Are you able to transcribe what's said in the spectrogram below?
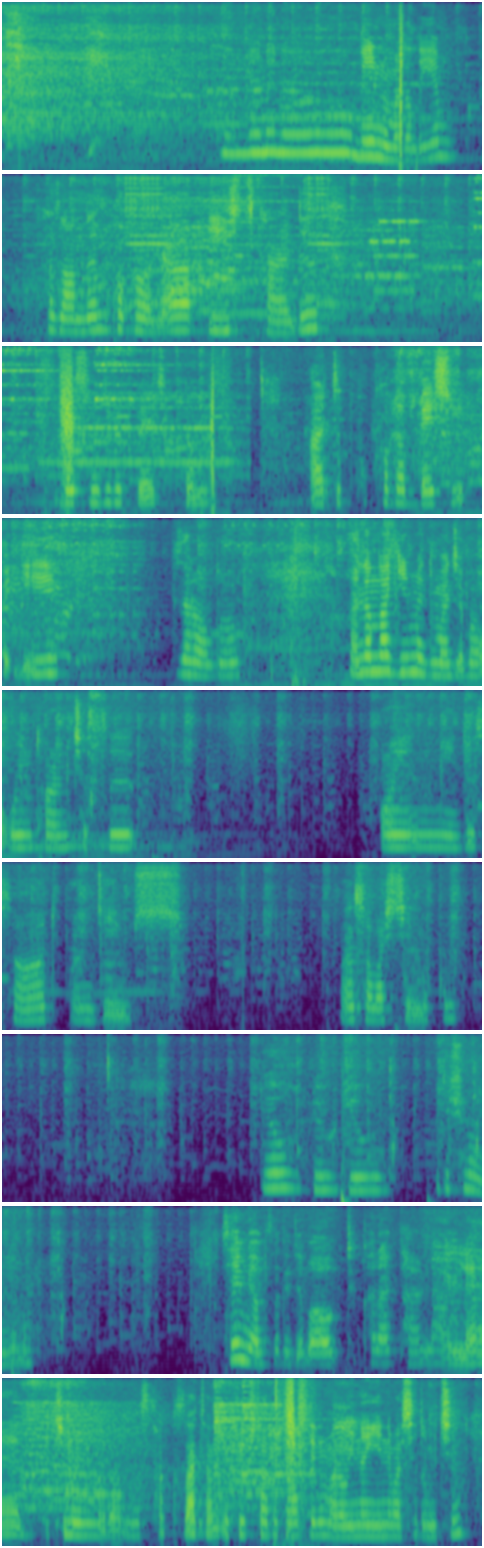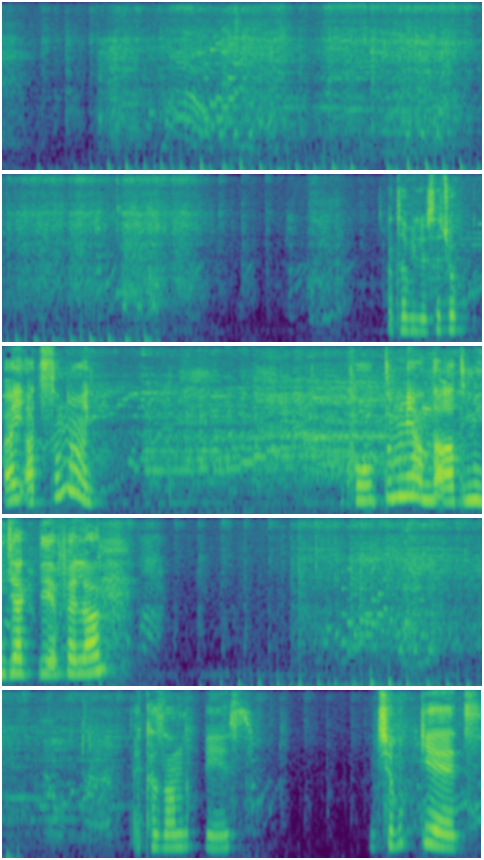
Bir numaralıyım. Kazandım. Poco'yla iyi iş çıkardık. Beşinci rütbeye çıktım. Artık Poco'da 5 rütbeli. Güzel oldu. Hala daha girmedim acaba oyun tanrıçası. 17 saat önceymiş. Ben savaşçıyım bakın. Diyo diyo diyo. Bir de şunu oynayalım. Şey mi yapsak acaba bütün karakterlerle bütün oyunları oynasak? Zaten 2-3 tane karakterim var oyuna yeni başladığım için. Atabilirse çok... Ay atsana. Korktum bir anda atmayacak diye falan. E kazandık biz. Çabuk git.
